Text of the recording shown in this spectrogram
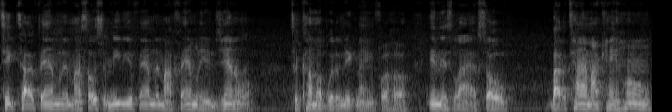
TikTok family, my social media family, my family in general, to come up with a nickname for her in this live. So by the time I came home,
